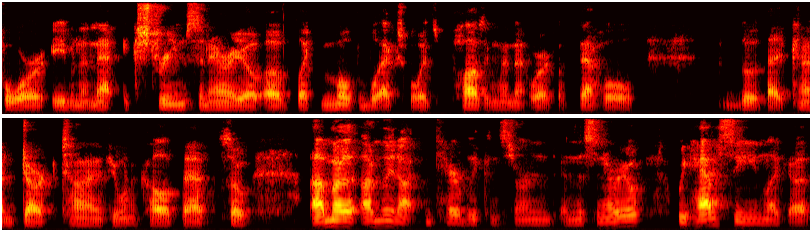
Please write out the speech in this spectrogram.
four, even in that extreme scenario of like multiple exploits pausing the network, like that whole that kind of dark time, if you want to call it that. So I'm, a, I'm really not terribly concerned in this scenario. We have seen like a,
